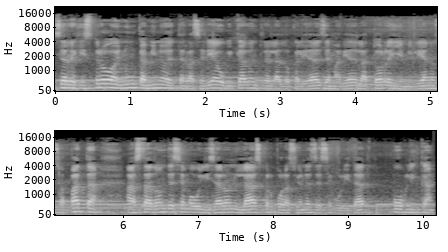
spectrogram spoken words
se registró en un camino de terracería ubicado entre las localidades de María de la Torre y Emiliano Zapata, hasta donde se movilizaron las corporaciones de seguridad pública.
